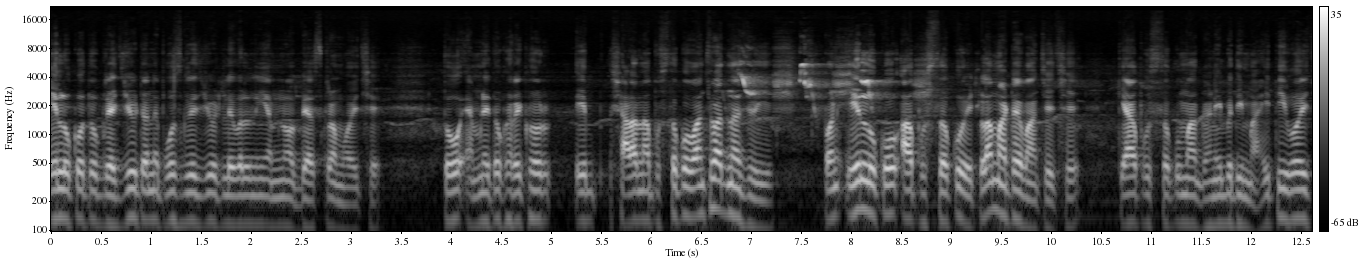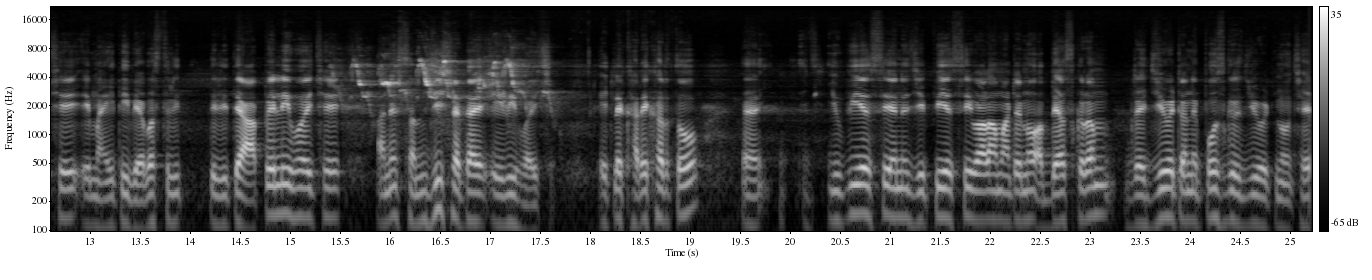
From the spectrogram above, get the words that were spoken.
એ લોકો તો ગ્રેજ્યુએટ અને પોસ્ટ ગ્રેજ્યુએટ લેવલની એમનો અભ્યાસક્રમ હોય છે. તો એમણે તો ખરેખર એ શાળાના પુસ્તકો વાંચવા જ ન જોઈએ. પણ એ લોકો આ પુસ્તકો એટલા માટે વાંચે છે કે આ પુસ્તકોમાં ઘણી બધી માહિતી હોય છે, એ માહિતી વ્યવસ્થિત રીતે આપેલી હોય છે અને સમજી શકાય એવી હોય છે. એટલે ખરેખર તો યુપીએસસી અને જીપીએસસીવાળા માટેનો અભ્યાસક્રમ ગ્રેજ્યુએટ અને પોસ્ટ ગ્રેજ્યુએટનો છે.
